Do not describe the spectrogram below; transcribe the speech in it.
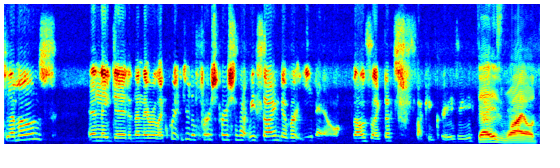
demos. And they did, and then they were like, "Wait, you're the first person that we signed over email." And I was like, "That's fucking crazy." That is wild.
